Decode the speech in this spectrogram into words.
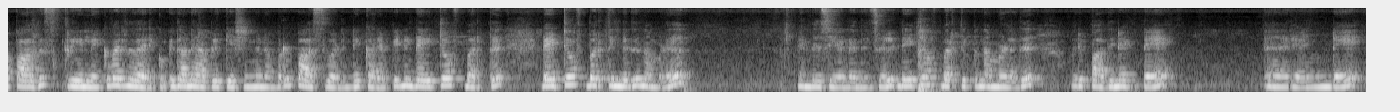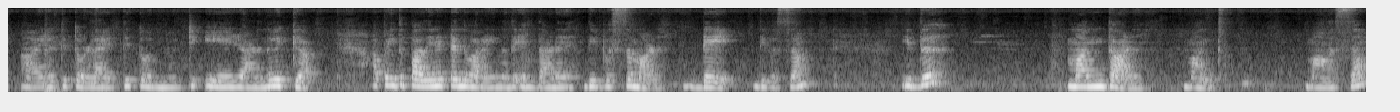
അപ്പോൾ അത് സ്ക്രീനിലേക്ക് വരുന്നതായിരിക്കും. ഇതാണ് ആപ്ലിക്കേഷന്റെ നമ്പറും പാസ്വേഡിന്റെ കാര്യം. പിന്നെ date of birth date of ബർത്തിന്റെത് നമ്മൾ എന്താ ചെയ്യേണ്ടതെന്ന് വെച്ചാൽ ഡേറ്റ് ഓഫ് ബർത്ത് ഇപ്പം നമ്മളത് ഒരു പതിനെട്ട് രണ്ട് ആയിരത്തി തൊള്ളായിരത്തി തൊണ്ണൂറ്റി ഏഴാണെന്ന് വെക്കുക. അപ്പോൾ ഇത് പതിനെട്ട് എന്ന് പറയുന്നത് എന്താണ്? ദിവസമാണ്. ഡേ ദിവസം. ഇത് മന്താണ് മന്ത് മാസം.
